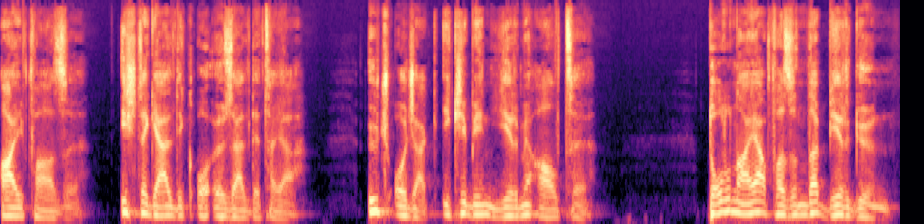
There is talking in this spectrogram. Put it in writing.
Ay fazı. İşte geldik o özel detaya. 3 Ocak 2026. Dolunay'a fazında bir gün.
